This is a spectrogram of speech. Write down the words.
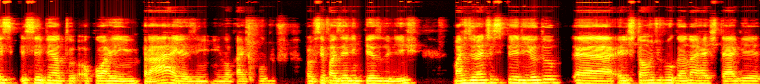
esse, esse evento ocorre em praias, em, em locais públicos, para você fazer a limpeza do lixo, mas durante esse período é, eles estão divulgando a hashtag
